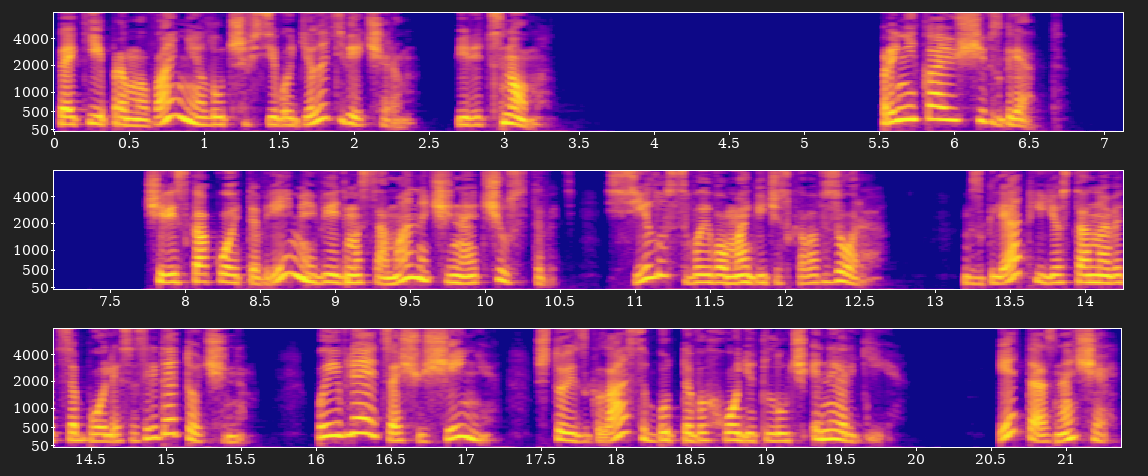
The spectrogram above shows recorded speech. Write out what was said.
Такие промывания лучше всего делать вечером, перед сном. Проникающий взгляд. Через какое-то время ведьма сама начинает чувствовать силу своего магического взора. Взгляд ее становится более сосредоточенным. Появляется ощущение, что из глаз будто выходит луч энергии. Это означает,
